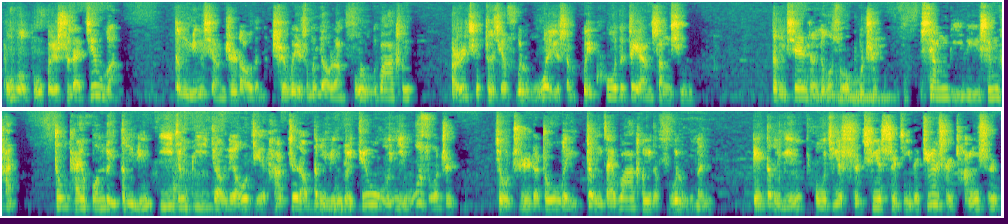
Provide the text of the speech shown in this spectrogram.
不过不会是在今晚。邓明想知道的是，为什么要让俘虏挖坑，而且这些俘虏为什么会哭得这样伤心？邓先生有所不知，相比李兴汉，周开荒对邓明已经比较了解。他知道邓明对军务一无所知，就指着周围正在挖坑的俘虏们。给邓明普及十七世纪的军事常识。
